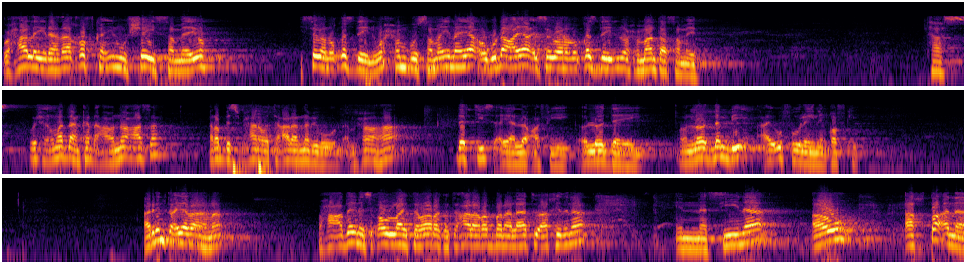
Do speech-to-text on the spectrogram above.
waxaa la yidhahdaa qofka inuu shay sameeyo isagoon u wax xun buu samaynayaa ugu dhacayaa isagoonan u inuu xumaantaas sameeyo. Taas wixii ummaddan ka dhaca oo noocaasa rabbi subxaana wa tacaala nabigu muxuu ahaa dartiis ayaa loo cafiyey oo loo daayey oon loo dembi ay u fuulaynin qofkii arrinta ayada ahna waxaa caddaynaysa qowl llahi tabaaraka wa tacala rabbana laa tu'aakhidna in nasiina aw akhta'na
